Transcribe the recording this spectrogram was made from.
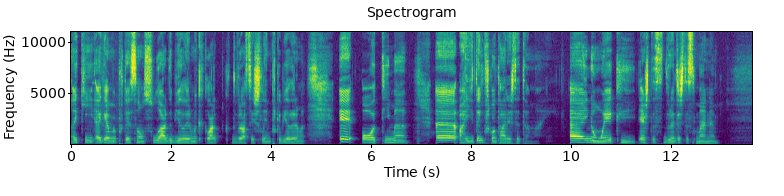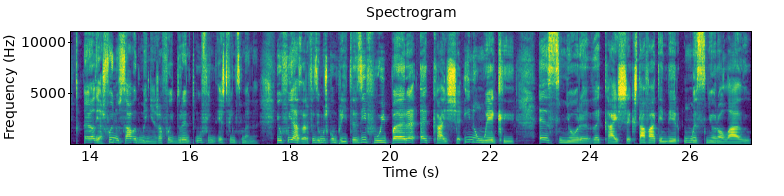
aqui a gama proteção solar da Bioderma, que claro que deverá ser excelente, porque a Bioderma é ótima. Uh, ai, eu tenho que vos contar esta também. Ai, não é que esta, durante esta semana, aliás, foi no sábado de manhã, já foi durante o fim, este fim de semana, eu fui à Zara fazer umas compritas e fui para a caixa. E não é que a senhora da caixa, que estava a atender uma senhora ao lado,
